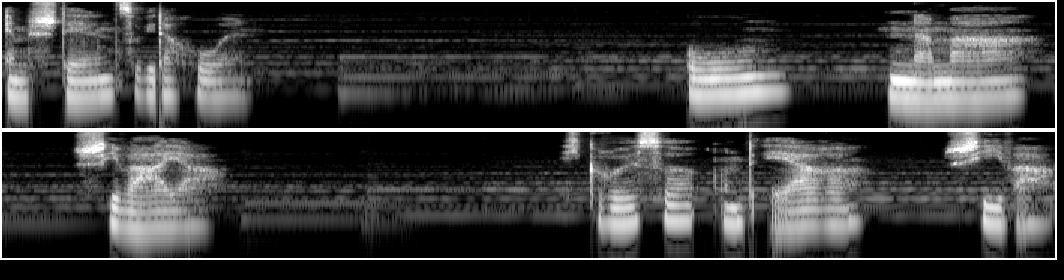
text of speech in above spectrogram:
im Stillen zu wiederholen. Om Namah Shivaya. Ich grüße und ehre Shiva.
